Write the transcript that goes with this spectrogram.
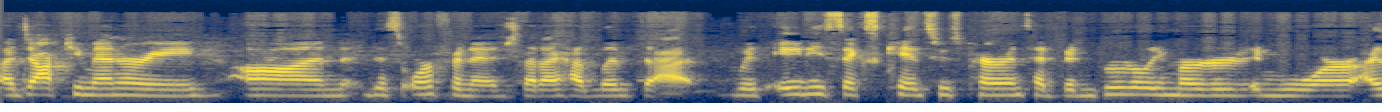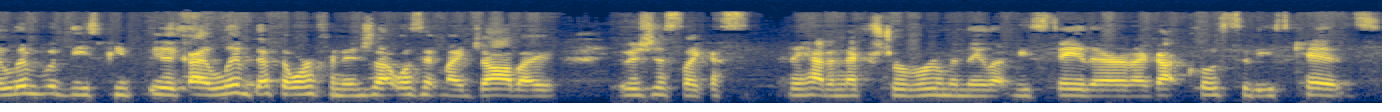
a documentary on this orphanage that I had lived at with 86 kids whose parents had been brutally murdered in war. I lived with these people. Like I lived at the orphanage. That wasn't my job. I it was just like a, they had an extra room and they let me stay there, and I got close to these kids.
